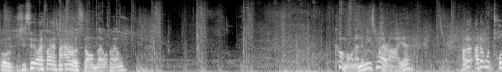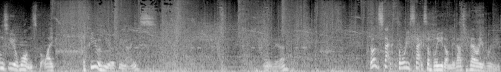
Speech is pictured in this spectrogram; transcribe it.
Well, did you see that I fired my arrow storm there? What the hell? Come on, enemies, where are you? I don't, I don't want tons of you at once, but like, a few of you would be nice. There you go. Don't stack three stacks of bleed on me. That's very rude.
